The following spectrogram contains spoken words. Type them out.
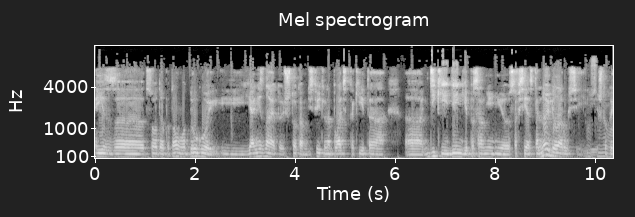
из э, ЦОДа, потом вот другой. И я не знаю, то есть, что там действительно платят какие-то э, дикие деньги по сравнению со всей остальной Белоруссией. Ну, и что-то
